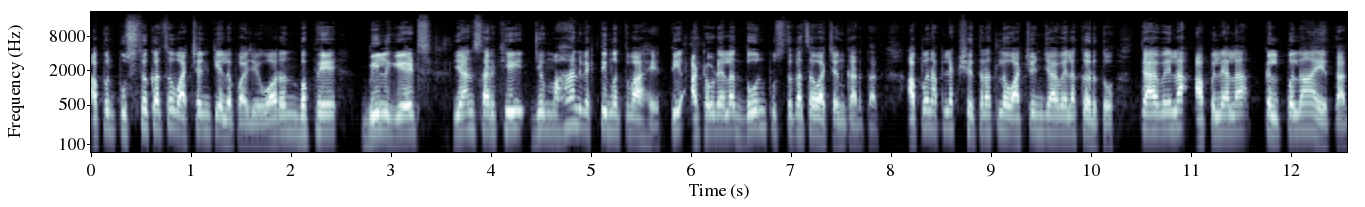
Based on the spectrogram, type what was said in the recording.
आपण पुस्तकाचं वाचन केलं पाहिजे. वॉरन बफे बिल गेट्स यांसारखी जे महान व्यक्तिमत्व आहे ती आठवड्याला दोन पुस्तकाचं वाचन करतात. आपण आपल्या क्षेत्रातलं वाचन ज्या वेळेला करतो त्यावेळेला आपल्याला कल्पना येतात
